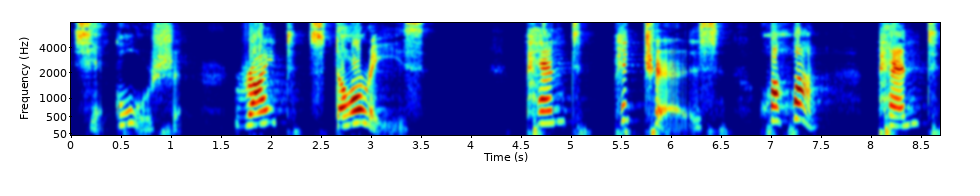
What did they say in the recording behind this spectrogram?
写故事；write stories。paint pictures 画画，paint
